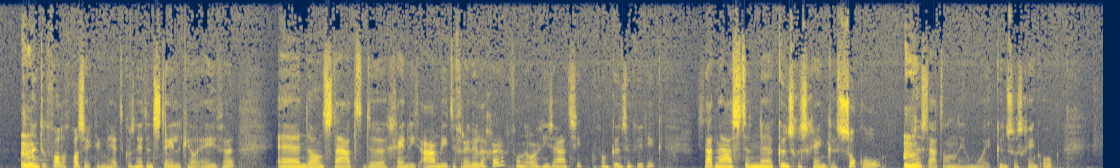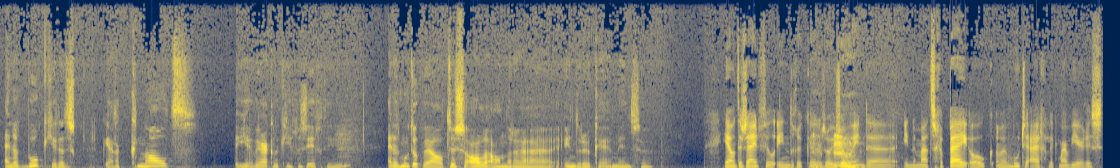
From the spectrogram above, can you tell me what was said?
en toevallig was ik er net. Ik was net in Stedelijk heel even. En dan staat degene die het aanbiedt, de vrijwilliger van de organisatie van Kunst en Kritiek, staat naast een kunstgeschenk sokkel. er staat dan een heel mooi kunstgeschenk op. En dat boekje, dat, is, ja, dat knalt je, werkelijk je gezicht in. En dat moet ook wel tussen alle andere indrukken en mensen. Ja, want er zijn veel indrukken, sowieso in de, in de maatschappij ook. En we moeten eigenlijk maar weer eens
